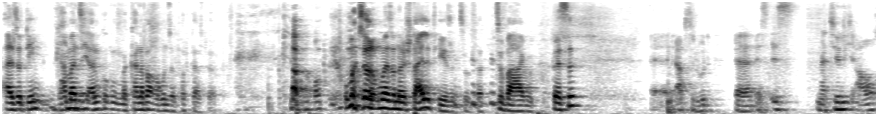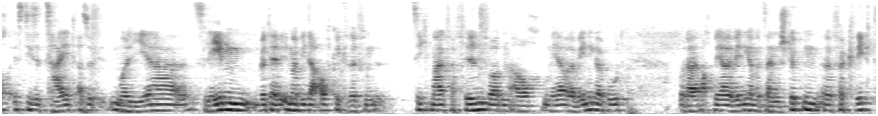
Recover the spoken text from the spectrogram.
Also den kann man sich angucken, man kann aber auch unseren Podcast hören. Genau. um, mal so, um mal so eine steile These zu, zu wagen. Weißt du? Äh, absolut. Äh, es ist Natürlich auch ist diese Zeit, also Molières Leben wird ja immer wieder aufgegriffen, zigmal verfilmt worden, auch mehr oder weniger gut oder auch mehr oder weniger mit seinen Stücken äh, verquickt.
